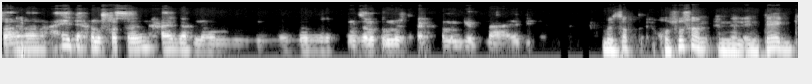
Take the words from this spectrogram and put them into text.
فعادي إحنا مش خسرانين حاجة إحنا زي ما تقول مش إحنا من جيبنا عادي. بالظبط. خصوصا إن الإنتاج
